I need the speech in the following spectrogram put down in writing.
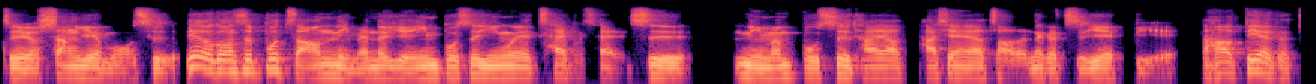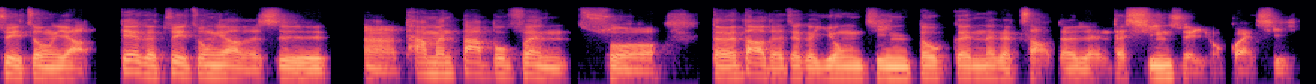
这有商业模式。猎头公司不找你们的原因，不是因为菜不菜，是你们不是他要他现在要找的那个职业别。然后第二个最重要，第二个最重要的是，啊，他们大部分所得到的这个佣金都跟那个找的人的薪水有关系，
